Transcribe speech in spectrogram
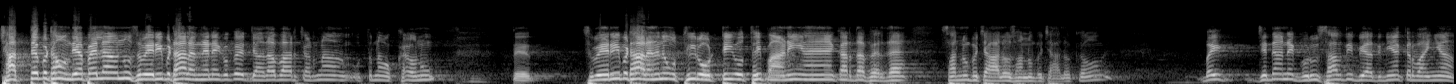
ਛੱਤ ਤੇ ਬਿਠਾਉਂਦੇ ਆ। ਪਹਿਲਾਂ ਉਹਨੂੰ ਸਵੇਰੀ ਬਿਠਾ ਲੈਂਦੇ ਨੇ ਕਿਉਂਕਿ ਜ਼ਿਆਦਾ ਵਾਰ ਚੜਨਾ ਉਤਨਾ ਔਖਾ ਉਹਨੂੰ। ਤੇ ਸਵੇਰੀ ਬਿਠਾ ਲੈਂਦੇ ਨੇ, ਉੱਥੇ ਹੀ ਰੋਟੀ, ਉੱਥੇ ਹੀ ਪਾਣੀ, ਐ ਕਰਦਾ ਫਿਰਦਾ। ਸਾਨੂੰ ਬਚਾ ਲਓ, ਸਾਨੂੰ ਬਚਾ ਲਓ, ਕਿਉਂ? ਬਈ ਜਿਨ੍ਹਾਂ ਨੇ ਗੁਰੂ ਸਾਹਿਬ ਦੀ ਬੇਅਦਬੀਆਂ ਕਰਵਾਈਆਂ,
